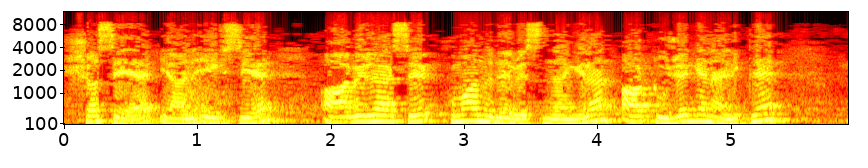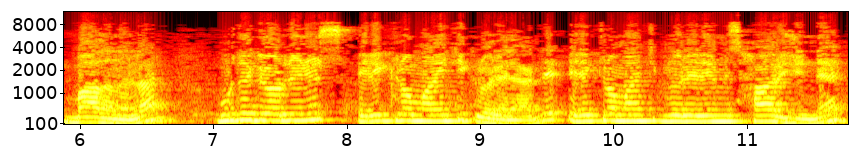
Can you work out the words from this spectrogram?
şaseye yani eksiye A1'ler ise kumanda devresinden gelen artı uca genellikle bağlanırlar. Burada gördüğünüz elektromanyetik rölelerdir. Elektromanyetik rölelerimiz haricinde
